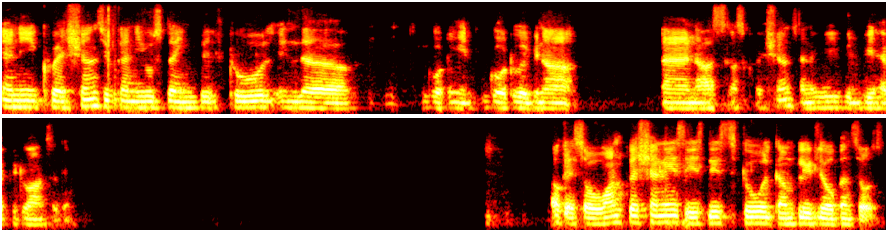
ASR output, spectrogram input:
any questions, you can use the inbuilt tool in the go to go to webinar and ask us questions and we will be happy to answer them. Okay, so one question is, is this tool completely open source?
